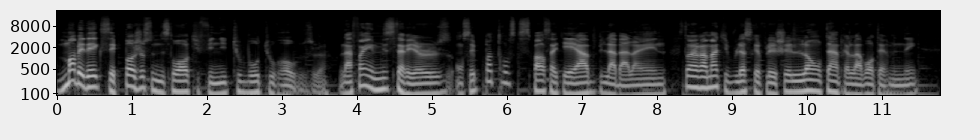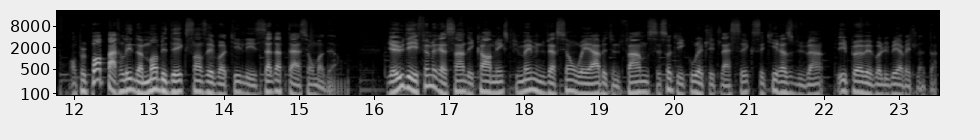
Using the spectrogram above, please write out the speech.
Moby Dick, c'est pas juste une histoire qui finit tout beau, tout rose. La fin est mystérieuse, on sait pas trop ce qui se passe avec Ahab puis la baleine. C'est un roman qui vous laisse réfléchir longtemps après l'avoir terminé. On peut pas parler de Moby Dick sans évoquer les adaptations modernes. Il y a eu des films récents, des comics, puis même une version où Ahab est une femme. C'est ça qui est cool avec les classiques, c'est qu'ils restent vivants et peuvent évoluer avec le temps.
